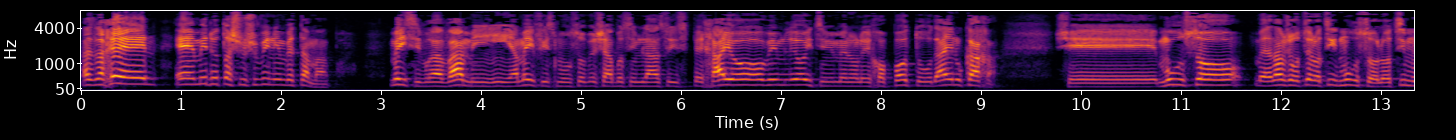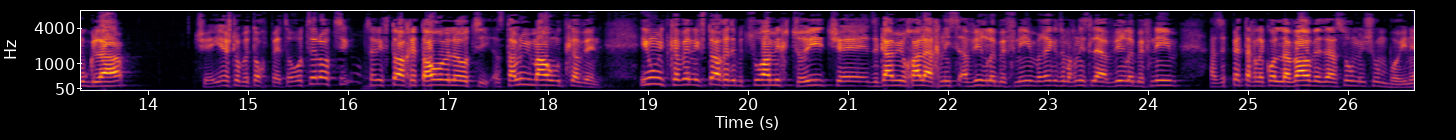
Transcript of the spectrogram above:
אז לכן העמידו את השושבינים ואת המפו. מי סברה ומי, המי פיס מורסו בשבוסים לעשו יספחיו, ואם לא יוצאים ממנו לאכול פוטו, דהיינו ככה, שמורסו, בן אדם שרוצה להוציא מורסו, להוציא מוגלה, שיש לו בתוך פצע, הוא רוצה להוציא, רוצה לפתוח את האור ולהוציא, אז תלוי מה הוא מתכוון. אם הוא מתכוון לפתוח את זה בצורה מקצועית, שזה גם יוכל להכניס אוויר לבפנים, ברגע שזה מכניס לאוויר לבפנים, אז זה פתח לכל דבר וזה אסור משום בוינה.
